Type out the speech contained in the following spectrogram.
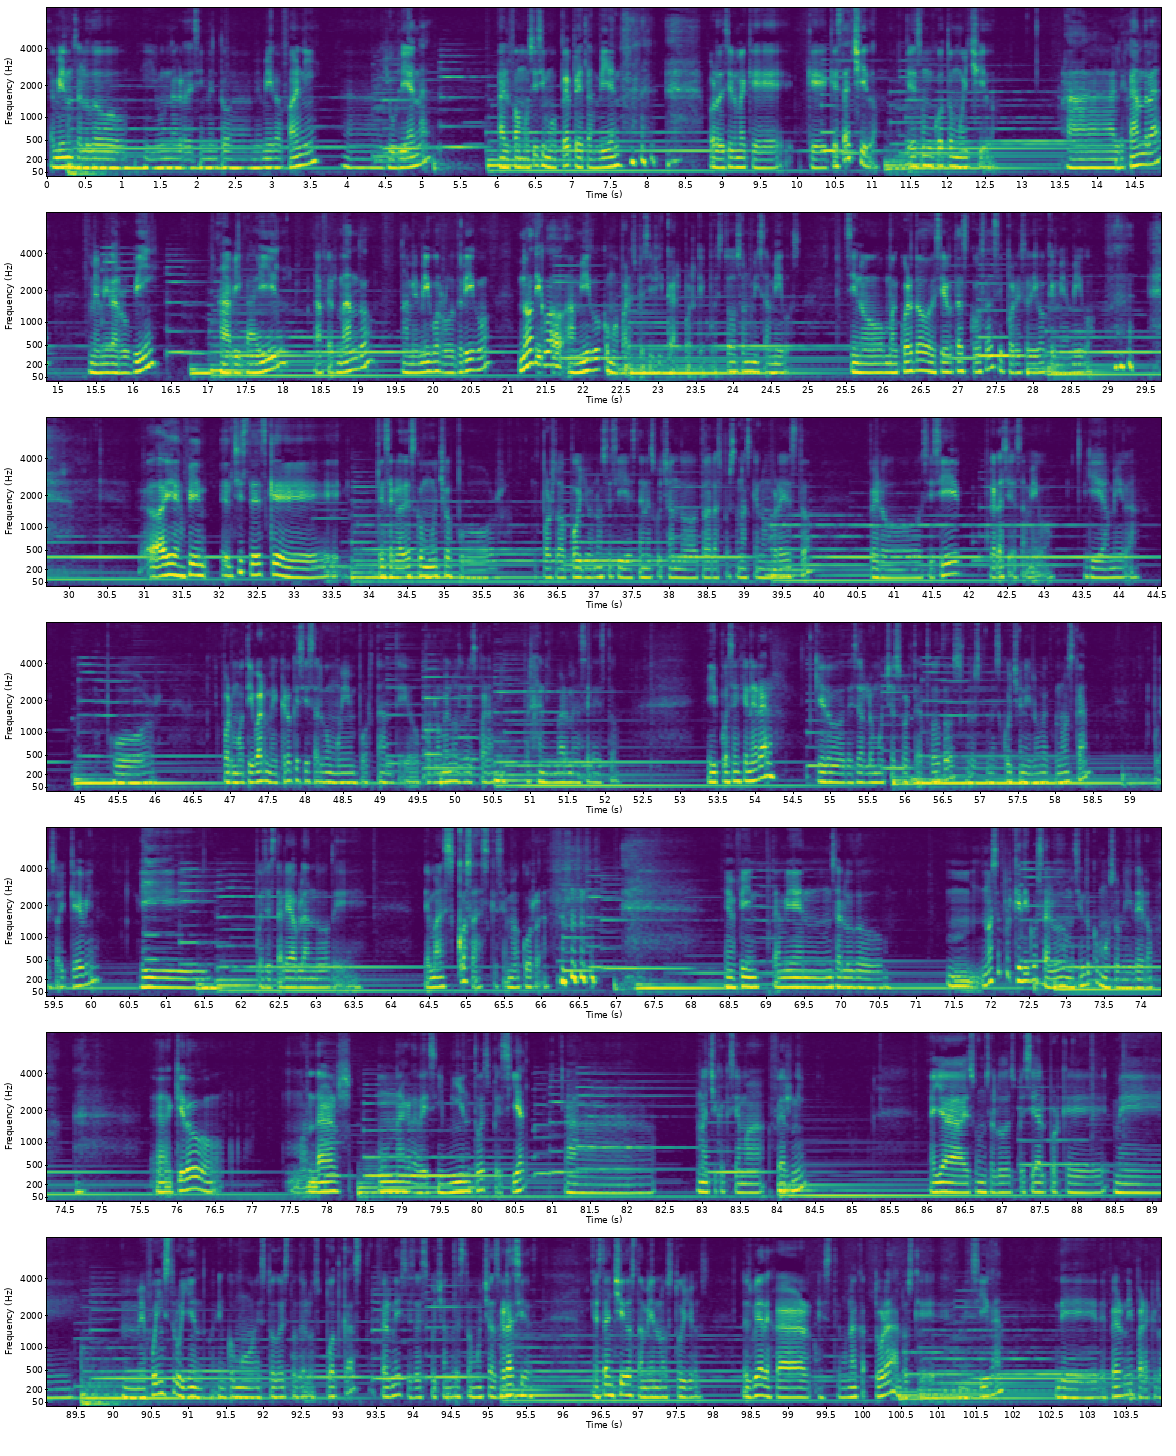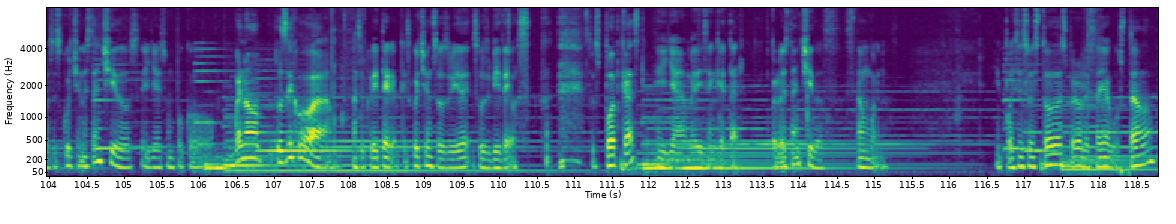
También un saludo y un agradecimiento a mi amiga Fanny, a Juliana, al famosísimo Pepe también, por decirme que, que, que, está chido, que es un coto muy chido. A Alejandra, a mi amiga Rubí, a Abigail, a Fernando, a mi amigo Rodrigo. No digo amigo como para especificar, porque pues todos son mis amigos, sino me acuerdo de ciertas cosas y por eso digo que mi amigo. Ay, en fin, el chiste es que les agradezco mucho por, por su apoyo. No sé si estén escuchando todas las personas que nombré esto, pero si sí, gracias amigo y amiga por por motivarme. Creo que sí es algo muy importante, o por lo menos lo es para mí, para animarme a hacer esto. Y pues en general, quiero desearle mucha suerte a todos los que me escuchen y no me conozcan. Pues soy Kevin y pues estaré hablando de, de más cosas que se me ocurran. en fin, también un saludo. Mm, no sé por qué digo saludo, me siento como sonidero. Uh, quiero mandar un agradecimiento especial a una chica que se llama Fernie. Ella es un saludo especial porque me, me fue instruyendo en cómo es todo esto de los podcasts. Fernie, si estás escuchando esto, muchas gracias. Están chidos también los tuyos. Les voy a dejar este, una captura a los que me sigan de, de Fernie para que los escuchen. Están chidos. Ella es un poco. Bueno, los dejo a, a su criterio, que escuchen sus, sus videos, sus podcasts y ya me dicen qué tal. Pero están chidos, están buenos. Y pues eso es todo. Espero les haya gustado.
